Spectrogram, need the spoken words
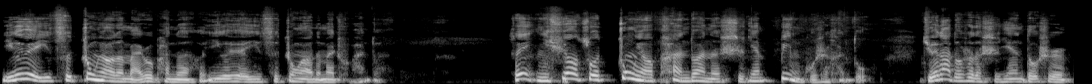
一个月一次重要的买入判断和一个月一次重要的卖出判断。所以你需要做重要判断的时间并不是很多，绝大多数的时间都是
